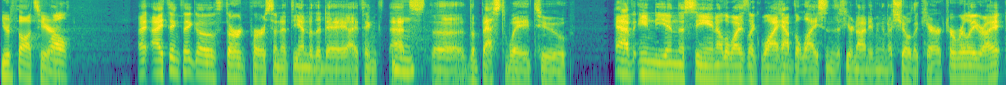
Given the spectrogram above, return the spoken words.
your thoughts here? Well, I, I think they go third person at the end of the day. I think that's the the best way to have Indy in the scene. Otherwise, like, why have the license if you're not even going to show the character, really, right?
